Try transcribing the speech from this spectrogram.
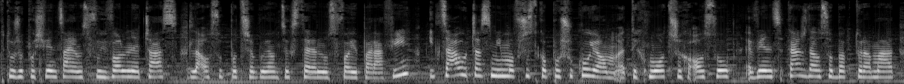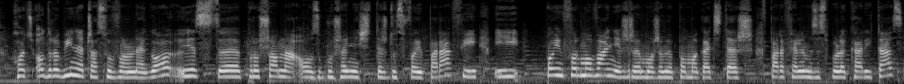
którzy poświęcają swój wolny czas dla osób potrzebujących z terenu swojej parafii parafii i cały czas mimo wszystko poszukują tych młodszych osób, więc każda osoba, która ma choć odrobinę czasu wolnego, jest e, proszona o zgłoszenie się też do swojej parafii i poinformowanie, że możemy pomagać też w parafialnym zespole Caritas.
